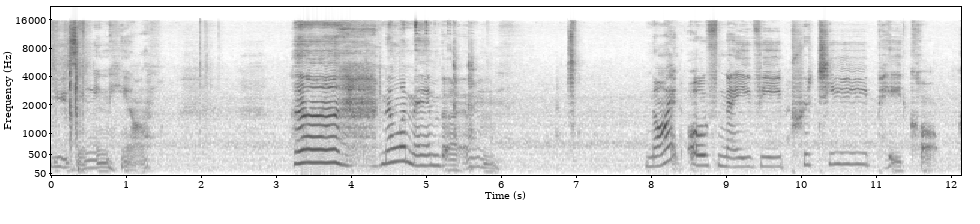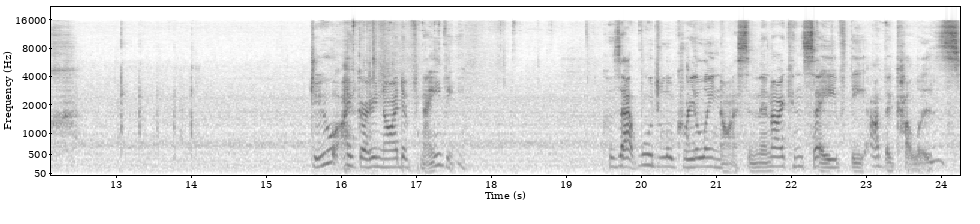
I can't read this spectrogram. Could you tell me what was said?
using in here? Uh, Melamamba, um, Night of Navy, Pretty Peacock. Do I go Night of Navy? Because that would look really nice. And then I can save the other colours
